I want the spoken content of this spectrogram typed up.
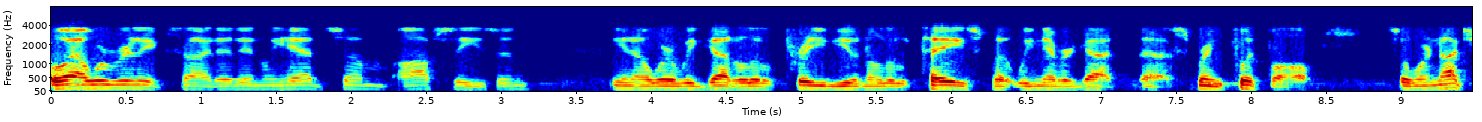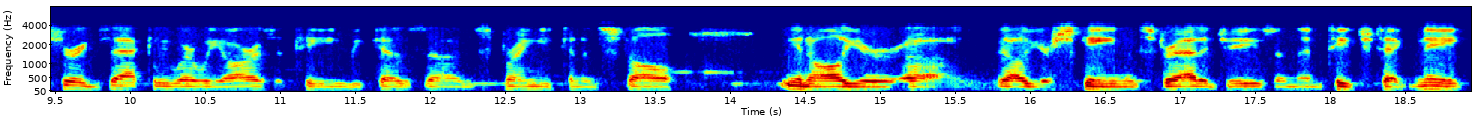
Well, we're really excited, and we had some off season, you know, where we got a little preview and a little taste, but we never got uh, spring football. So we're not sure exactly where we are as a team because uh, in spring you can install you know all your uh, all your scheme and strategies, and then teach technique,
